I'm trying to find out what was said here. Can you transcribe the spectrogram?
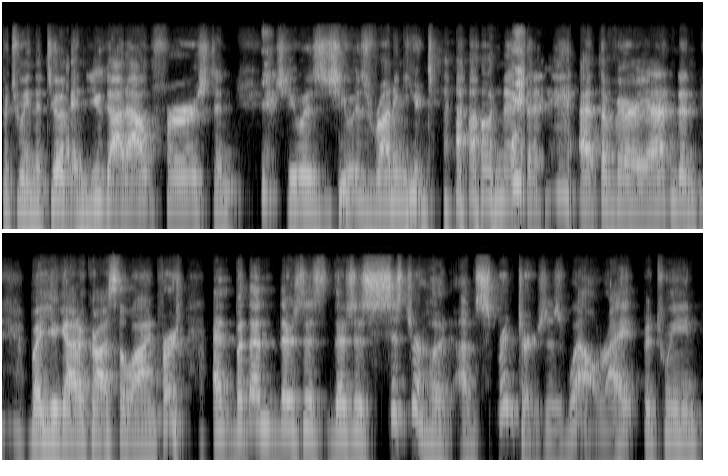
between the two yeah. and you got out first and she was she was running you down at the at the very end and but you got across the line first and but then there's this there's this sisterhood of sprinters as well right between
